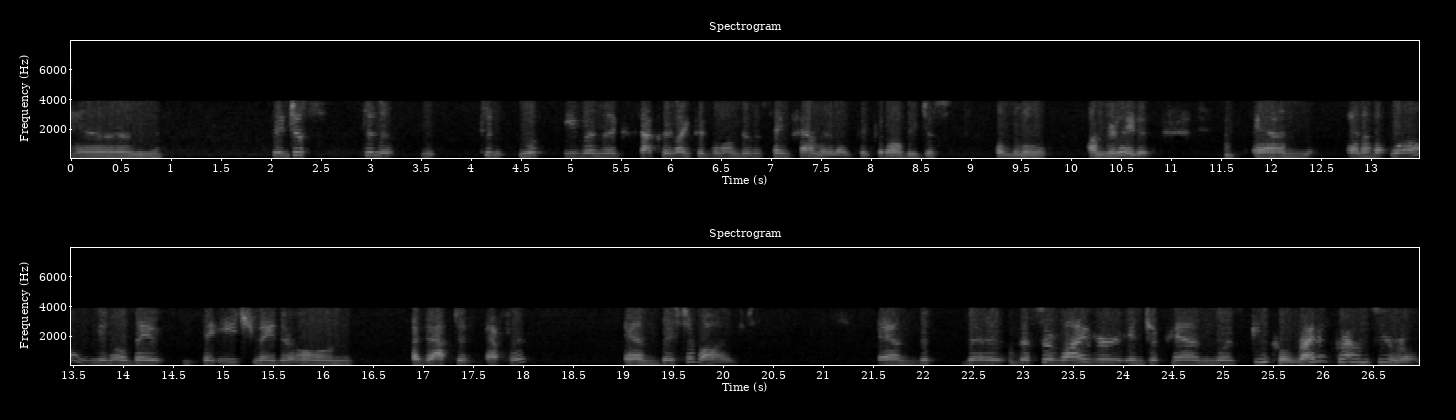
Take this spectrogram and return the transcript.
and they just didn't didn't look even exactly like they belonged to the same family. Like they could all be just a little unrelated. And and I thought, well, you know, they they each made their own adaptive effort, and they survived. And the the the survivor in Japan was ginkgo, right at ground zero.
